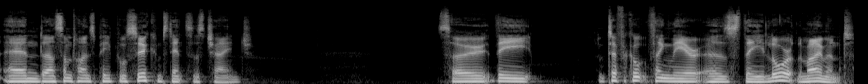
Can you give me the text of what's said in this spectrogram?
and uh, sometimes people's circumstances change. So the difficult thing there is the law at the moment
